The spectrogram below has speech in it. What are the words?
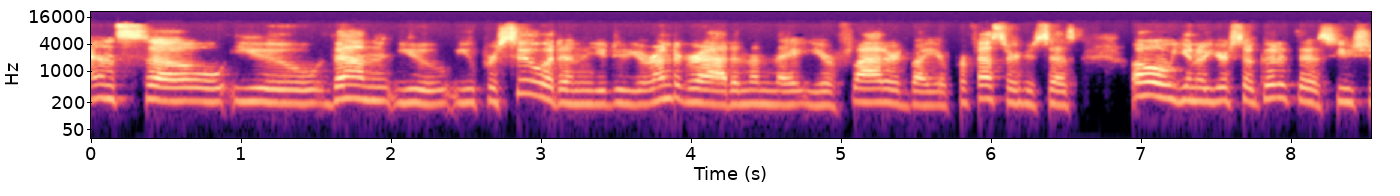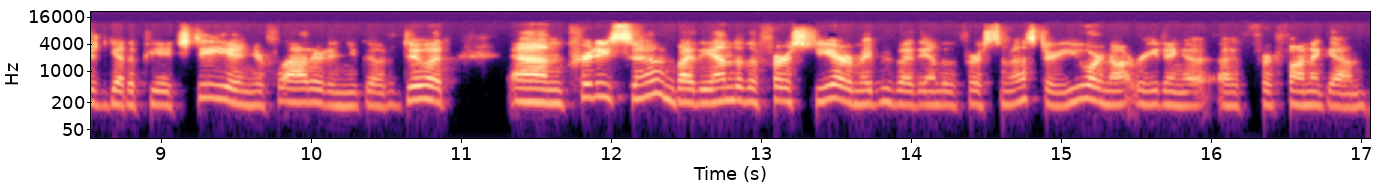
and so you then you you pursue it and you do your undergrad and then they you're flattered by your professor who says oh you know you're so good at this you should get a phd and you're flattered and you go to do it and pretty soon by the end of the first year maybe by the end of the first semester you are not reading a, a for fun again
